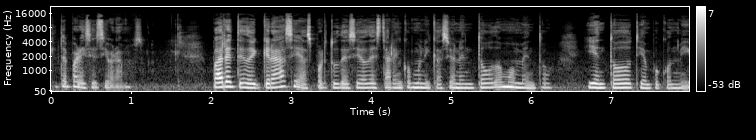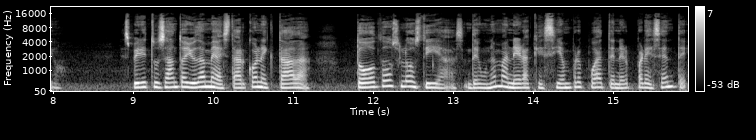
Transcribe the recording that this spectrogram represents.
¿Qué te parece si oramos? Padre, te doy gracias por tu deseo de estar en comunicación en todo momento y en todo tiempo conmigo. Espíritu Santo, ayúdame a estar conectada todos los días de una manera que siempre pueda tener presente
